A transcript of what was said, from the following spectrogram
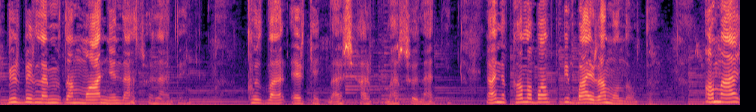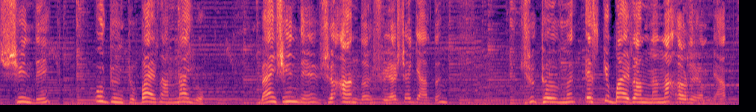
Birbirlerimizden maniler söylerdik. Kızlar, erkekler şarkılar söylerdik. Yani kalabalık bir bayram olurdu. Ama şimdi o günkü bayramlar yok. Ben şimdi şu anda şu yaşa geldim. Şu köyümün eski bayramlarını arıyorum ya.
